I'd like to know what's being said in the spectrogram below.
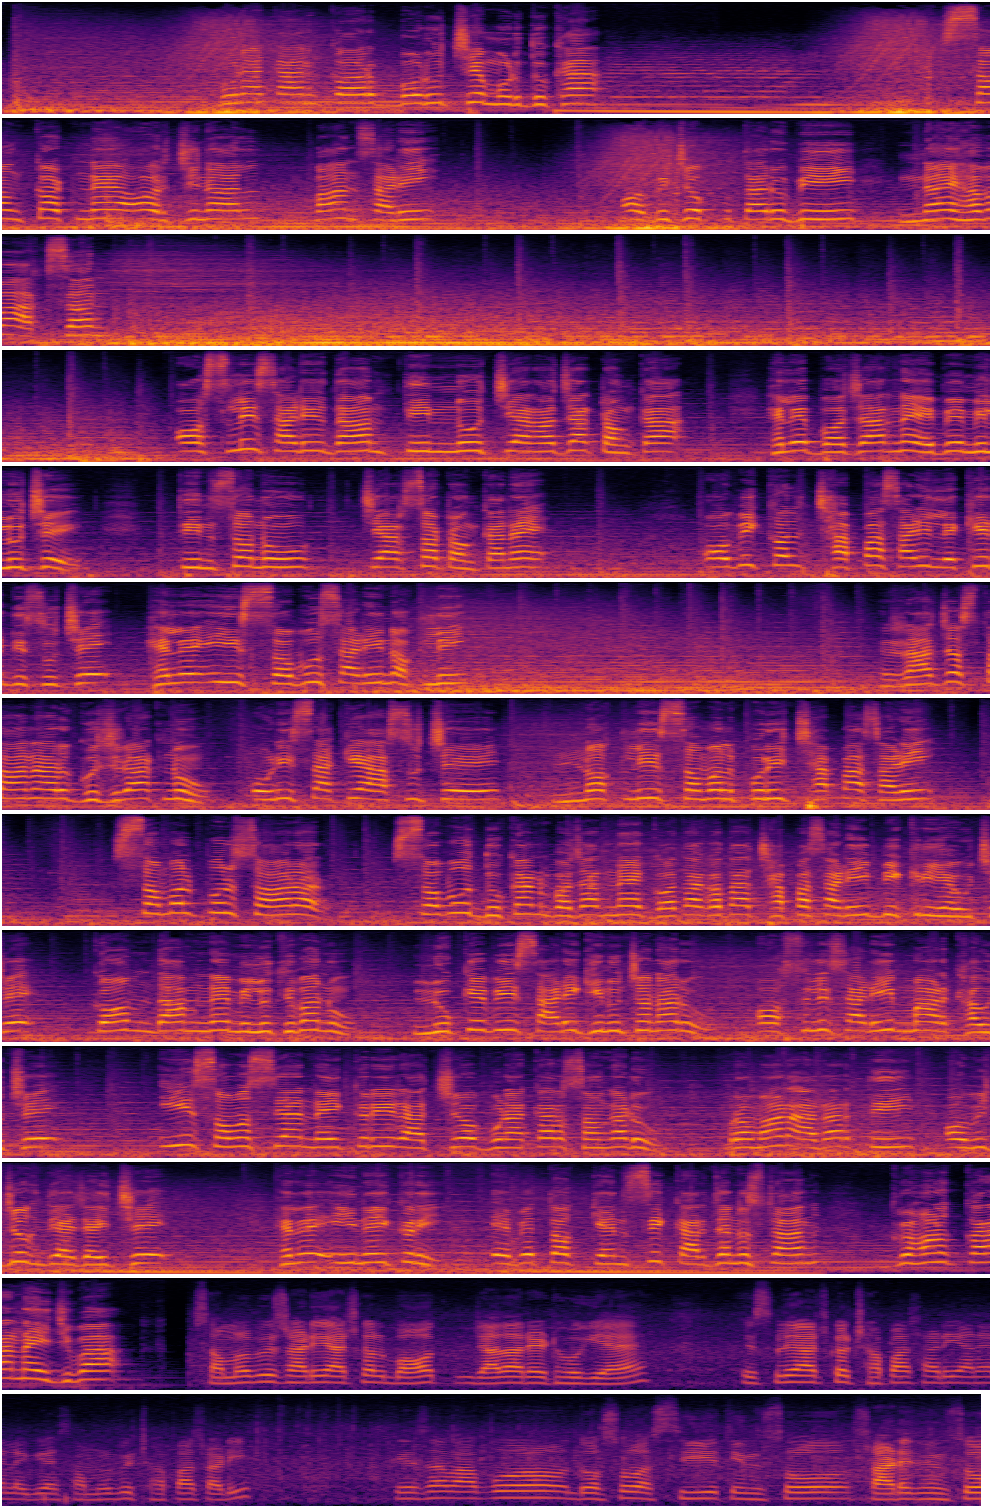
बुणाकार बढ़ुचे मुर्दुखा संकट ने ओरिजिनल बान साड़ी अभिजोग उतारू भी नए हवा एक्शन असली साड़ी दाम तीन नु चार हजार टंका हेले बजार ने एबे मिलुचे तीन सौ नु चार सौ टंका ने अबिकल छापा साड़ी लेखे दिशुचे हेले ई सबु साड़ी नकली રાજસ્થાન આર ગુજરાતનું ઓડિશાકે આસુચે નકલી સમલપુરી છાપા શાଢ଼ୀ સમલપુર સહરર સબુ દુકાન બજારને ગતા ગતા છાપા શાଢ଼ୀ ବିକ୍ରି ହେଉଛେ କମ୍ ଦାମ୍ନେ ମିଳୁଥିବାନୁ ଲୁକେ ବି ଶାଢ଼ୀ ଘିଣୁଛନ୍ ଆରୁ ଅସଲି ଶାଢ଼ୀ ମାଡ଼ ଖାଉଛେ ଇ ସମସ୍ୟା ନେଇକରି ରାଜ୍ୟ ବୁଣାକାର ସଂଘାଡ଼ୁ ପ୍ରମାଣ ଆଧାରତି ଅଭିଯୋଗ ଦିଆଯାଇଛେ ହେଲେ ଇ ନେଇକରି ଏବେ ତ କେନ୍ସି କାର୍ଯ୍ୟାନୁଷ୍ଠାନ ଗ୍ରହଣ କରାନାଇଯିବା ସମ୍ବଲପୁରୀ ଶାଢ଼ୀ ଆଜକାଲ ବହୁତ ज़्यादा रेट हो गया है इसलिए आजकल छपा साड़ी आने लगी है भी छपा साड़ी ये सब आपको 280, 300, साढ़े तीन सौ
